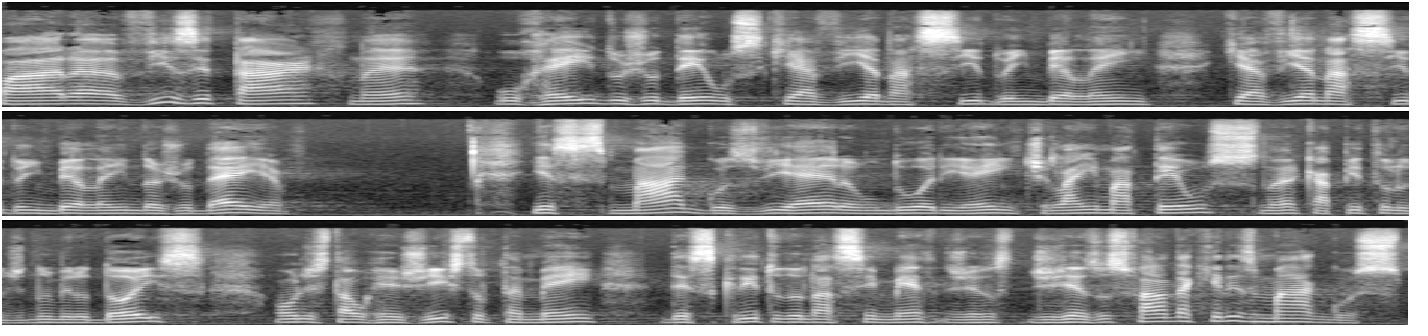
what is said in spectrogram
para visitar né, o rei dos judeus que havia nascido em Belém, que havia nascido em Belém da Judéia. E esses magos vieram do Oriente, lá em Mateus, né, capítulo de número 2, onde está o registro também descrito do nascimento de Jesus, de Jesus fala daqueles magos.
